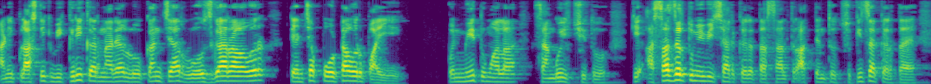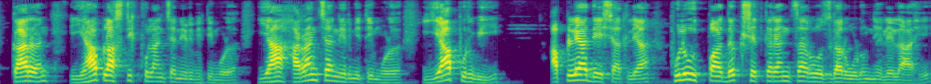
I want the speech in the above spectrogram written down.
आणि प्लास्टिक विक्री करणाऱ्या लोकांच्या रोजगारावर त्यांच्या पोटावर पाय येईल. पण मी तुम्हाला सांगू इच्छितो की असा जर तुम्ही विचार करत असाल तर अत्यंत चुकीचा करताय. कारण ह्या प्लास्टिक फुलांच्या निर्मितीमुळं ह्या हारांच्या निर्मितीमुळं यापूर्वी आपल्या देशातल्या फुलं उत्पादक शेतकऱ्यांचा रोजगार ओढून नेलेला आहे.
